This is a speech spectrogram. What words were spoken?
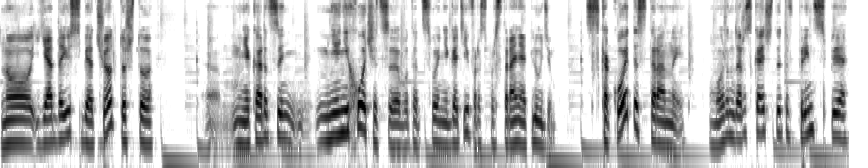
но я даю себе отчет, то, что э, мне кажется, мне не хочется вот этот свой негатив распространять людям. С какой-то стороны, можно даже сказать, что это, в принципе,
